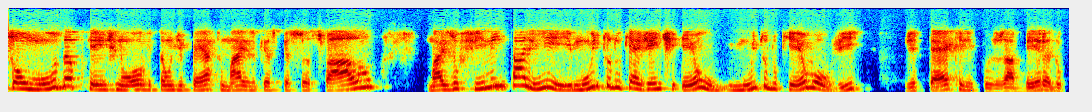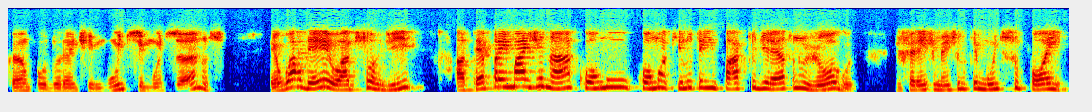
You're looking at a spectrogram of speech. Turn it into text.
som muda porque a gente não ouve tão de perto mais o que as pessoas falam, mas o feeling está ali e muito do que a gente eu muito do que eu ouvi de técnicos à beira do campo durante muitos e muitos anos, eu guardei, eu absorvi, até para imaginar como, como aquilo tem impacto direto no jogo, diferentemente do que muitos supõem.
